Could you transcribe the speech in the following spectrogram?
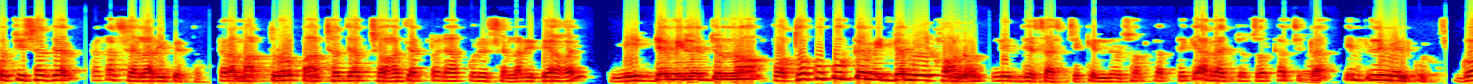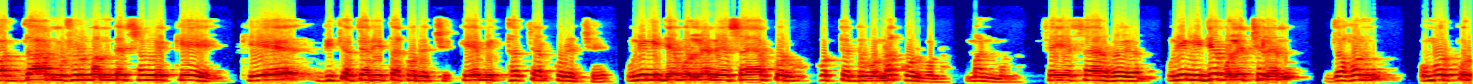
পঁচিশ হাজার টাকা স্যালারি পেত। তারা মাত্র পাঁচ হাজার, ছ হাজার টাকা করে স্যালারি দেওয়া হয়। মিড ডে মিলের জন্য পথ কুকুরকে মিড ডে মিল খাওয়ানোর নির্দেশ আসছে। কেন্দ্র সরকার থেকে আর রাজ্য সরকার সেটা ইমপ্লিমেন্ট করছে। গদ্দার মুসলমানদের সঙ্গে কে কে দ্বিচাচারিতা করেছে, কে মিথ্যাচার করেছে, উনি নিজে বললেন এসআইআর করতে দেবো না, করব না, মানবো না। সেই এসআইআর হয়ে গেল। উনি নিজে বলেছিলেন, যখন উমরপুর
